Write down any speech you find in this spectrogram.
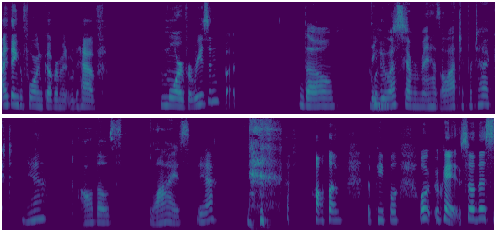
I think a foreign government would have more of a reason, but though the US government has a lot to protect. yeah, All those lies. yeah. all of the people. Well, okay, so this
